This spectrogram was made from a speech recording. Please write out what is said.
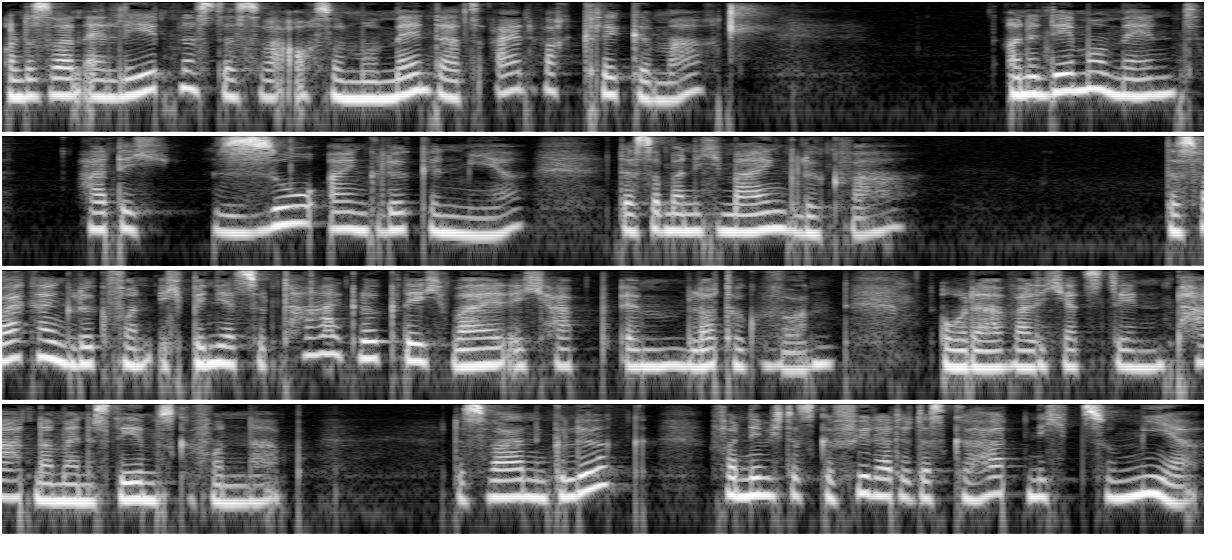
Und das war ein Erlebnis, das war auch so ein Moment, da hat es einfach Klick gemacht. Und in dem Moment hatte ich so ein Glück in mir, das aber nicht mein Glück war, das war kein Glück von, ich bin jetzt total glücklich, weil ich habe im Lotto gewonnen oder weil ich jetzt den Partner meines Lebens gefunden habe. Das war ein Glück, von dem ich das Gefühl hatte, das gehört nicht zu mir.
